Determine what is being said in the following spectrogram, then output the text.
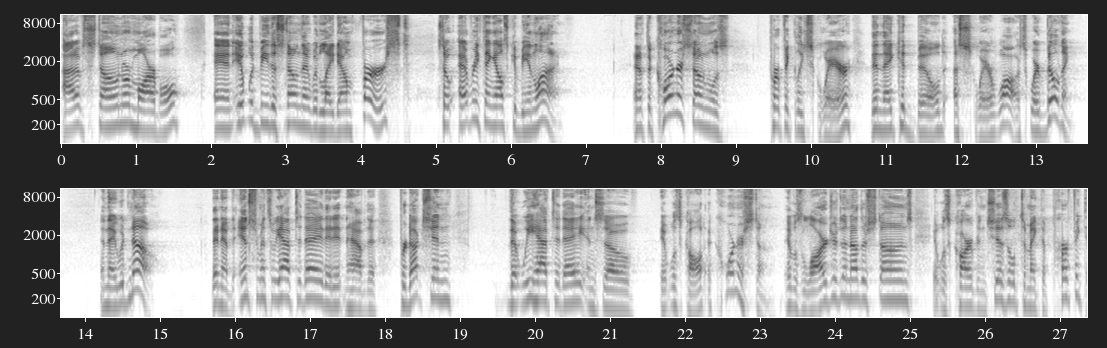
out of stone or marble, and it would be the stone they would lay down first so everything else could be in line. And if the cornerstone was perfectly square, then they could build a square wall, a square building, and they would know. They didn't have the instruments we have today, they didn't have the production that we have today, and so it was called a cornerstone. It was larger than other stones, it was carved and chiseled to make the perfect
